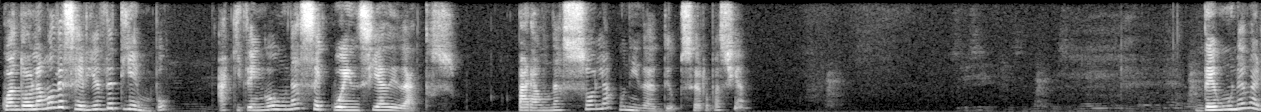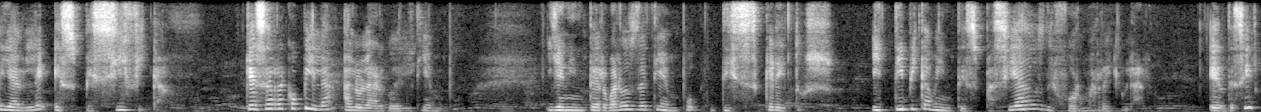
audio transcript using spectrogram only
Cuando hablamos de series de tiempo, aquí tengo una secuencia de datos para una sola unidad de observación. De una variable específica que se recopila a lo largo del tiempo y en intervalos de tiempo discretos y típicamente espaciados de forma regular. Es decir,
